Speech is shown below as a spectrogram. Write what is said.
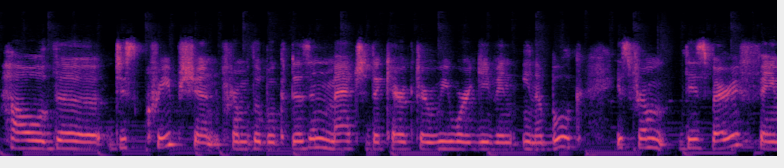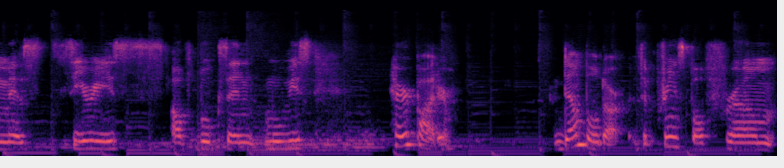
how the description from the book doesn't match the character we were given in a book is from this very famous series of books and movies, Harry Potter. Dumbledore, the principal from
